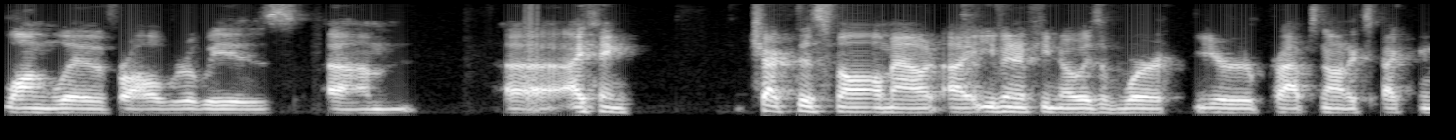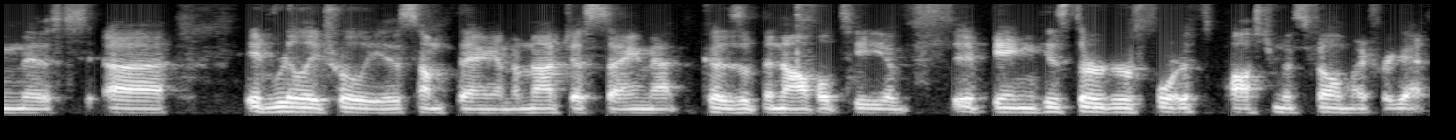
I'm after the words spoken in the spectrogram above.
long live Raul Ruiz. Um, uh, I think check this film out. Uh, even if you know his work, you're perhaps not expecting this. Uh, it really truly is something, and I'm not just saying that because of the novelty of it being his third or fourth posthumous film. I forget.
